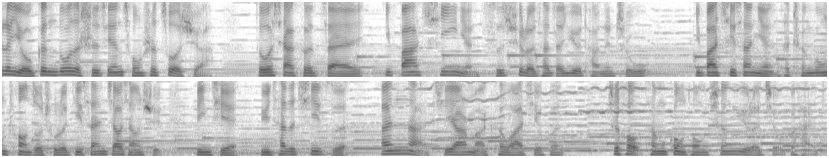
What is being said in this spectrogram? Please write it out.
了有更多的时间从事作曲啊，德沃夏克在1871年辞去了他在乐团的职务。1873年，他成功创作出了第三交响曲，并且与他的妻子安娜·吉尔马科娃结婚。之后，他们共同生育了九个孩子。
